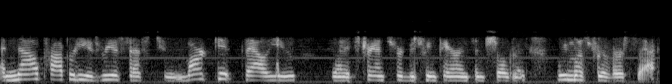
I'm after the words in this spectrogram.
and now property is reassessed to market value when it's transferred between parents and children. We must reverse that.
